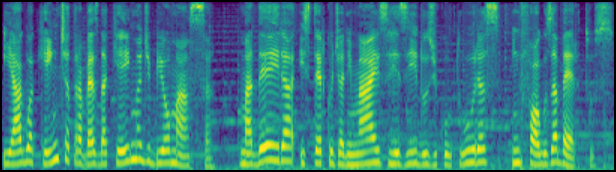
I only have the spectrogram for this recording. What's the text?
e água quente através da queima de biomassa, madeira, esterco de animais, resíduos de culturas em fogos abertos.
